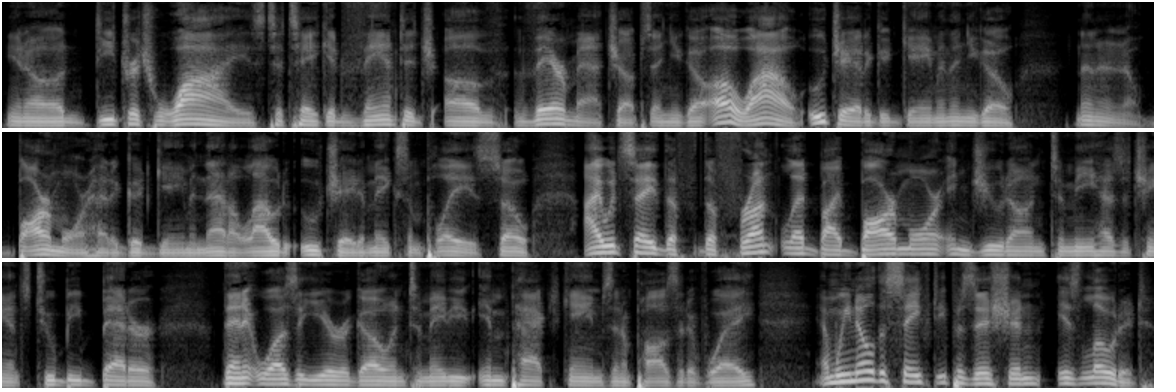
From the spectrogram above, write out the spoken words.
you know Deatrich Wise to take advantage of their matchups. And you go, oh wow, Uche had a good game, and then you go, no, no, no. Barmore had a good game, and that allowed Uche to make some plays. So I would say the the front led by Barmore and Judon to me has a chance to be better than it was a year ago, and to maybe impact games in a positive way. And we know the safety position is loaded.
